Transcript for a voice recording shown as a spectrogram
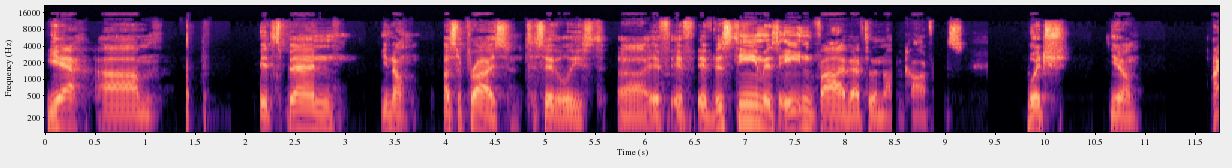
Yeah, um, it's been you know a surprise to say the least. Uh, if if if this team is eight and five after the non-conference, which you know I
